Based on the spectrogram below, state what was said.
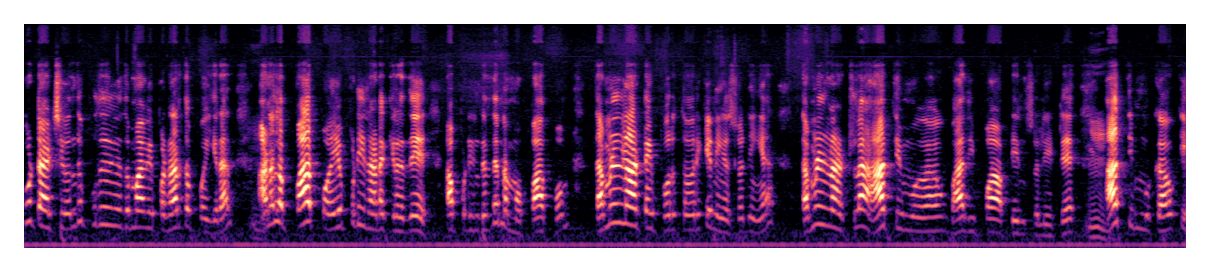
கூட்டாட்சி வந்து புது விதமாக இப்ப நடத்த போகிறார். அதனால பார்ப்போம் எப்படி நடக்கிறது அப்படின்றத நம்ம பார்ப்போம். தமிழ்நாட்டை பொறுத்த வரைக்கும் நீங்க சொன்னீங்க. தமிழ்நாட்டுல அதிமுக பாதிப்பா அப்படின்னு சொல்லிட்டு. அதிமுகவுக்கு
